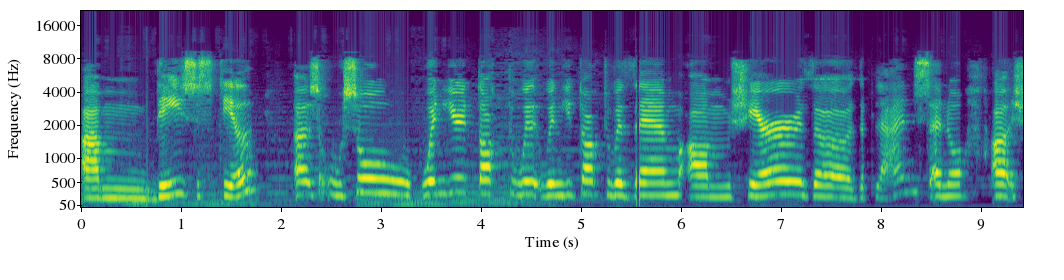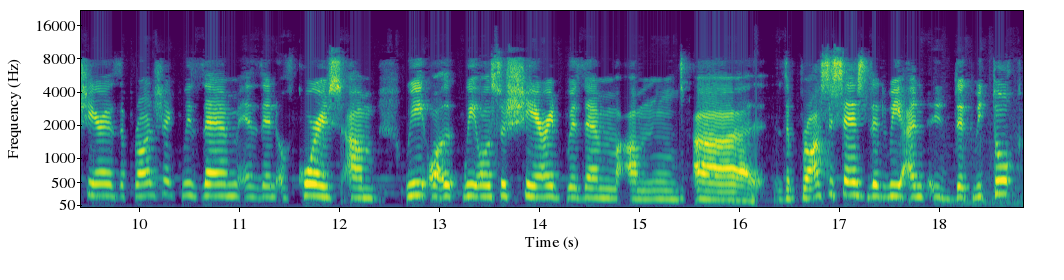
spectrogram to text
um, days still. Uh, so, so when you talked with when you talked with them, um, share the the plans, ano, uh, share the project with them, and then of course, um, we all we also shared with them um, uh, the processes that we uh, that we took,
